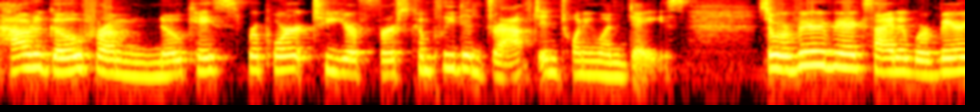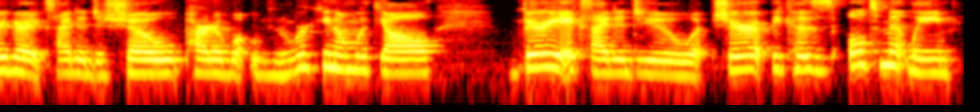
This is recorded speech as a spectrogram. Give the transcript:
how to go from no case report to your first completed draft in 21 days. So we're very, very excited. We're very, very excited to show part of what we've been working on with y'all. Very excited to share it because ultimately,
